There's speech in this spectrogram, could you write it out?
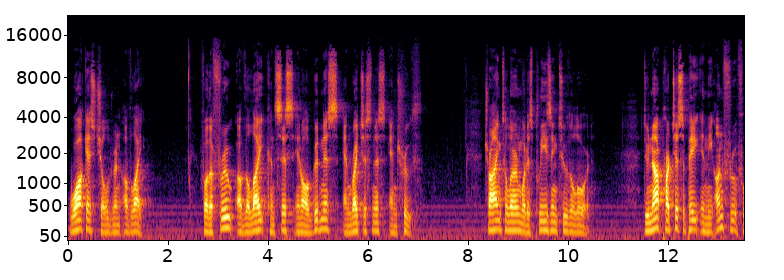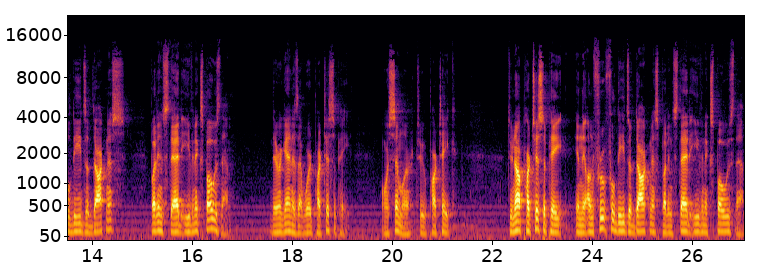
Walk as children of light. For the fruit of the light consists in all goodness and righteousness and truth, trying to learn what is pleasing to the Lord. Do not participate in the unfruitful deeds of darkness, but instead even expose them. There again is that word participate, or similar to partake. Do not participate in the unfruitful deeds of darkness, but instead even expose them.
